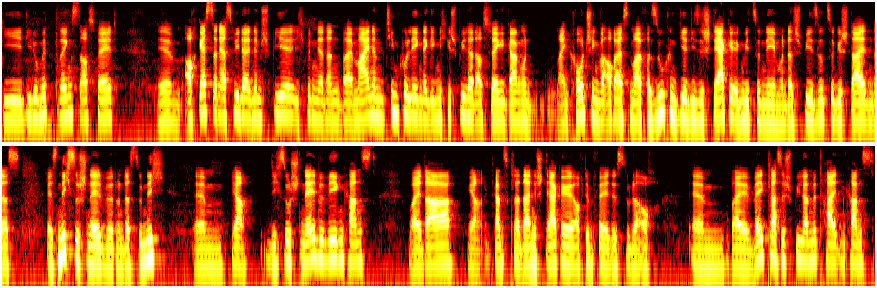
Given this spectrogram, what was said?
die, die du mitbringst aufs Feld. Ähm, auch gestern erst wieder in dem Spiel, ich bin ja dann bei meinem Teamkollegen, der gegen mich gespielt hat, aufs Feld gegangen und mein Coaching war auch erstmal versuchen, dir diese Stärke irgendwie zu nehmen und das Spiel so zu gestalten, dass es nicht so schnell wird und dass du nicht ähm, ja, dich so schnell bewegen kannst, weil da ja ganz klar deine Stärke auf dem Feld ist, du da auch ähm, bei Weltklasse-Spielern mithalten kannst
